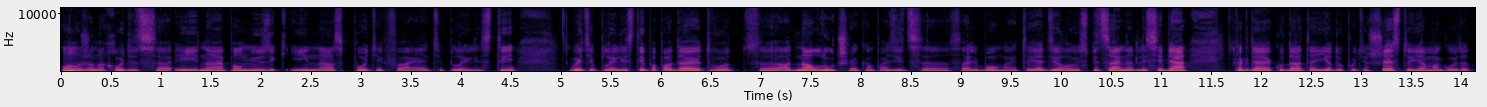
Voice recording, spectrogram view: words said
Он уже находится и на Apple Music, и на Spotify. Эти плейлисты, в эти плейлисты попадают вот э, одна лучшая композиция с альбома. Это я делаю специально для себя. Когда я куда-то еду путешествую, я могу этот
